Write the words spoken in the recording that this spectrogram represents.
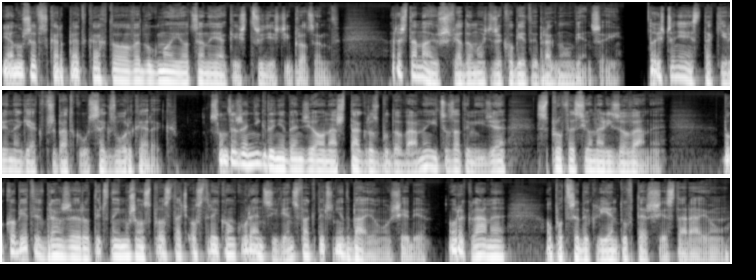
Janusze w skarpetkach to według mojej oceny jakieś 30%. Reszta ma już świadomość, że kobiety pragną więcej. To jeszcze nie jest taki rynek jak w przypadku seksworkerek. Sądzę, że nigdy nie będzie on aż tak rozbudowany i co za tym idzie, sprofesjonalizowany. Bo kobiety w branży erotycznej muszą sprostać ostrej konkurencji, więc faktycznie dbają o siebie. O reklamę, o potrzeby klientów też się starają.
